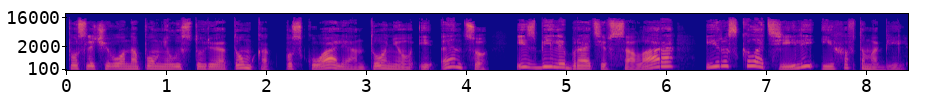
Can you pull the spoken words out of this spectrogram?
После чего напомнил историю о том, как Паскуале, Антонио и Энцо избили братьев Салара и расколотили их автомобиль.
